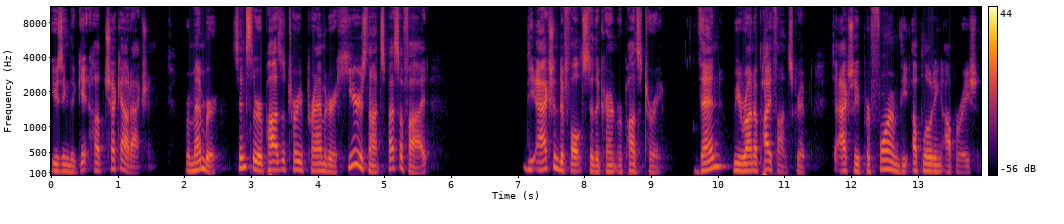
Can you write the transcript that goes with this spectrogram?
using the GitHub checkout action. Remember, since the repository parameter here is not specified, the action defaults to the current repository. Then we run a Python script to actually perform the uploading operation.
